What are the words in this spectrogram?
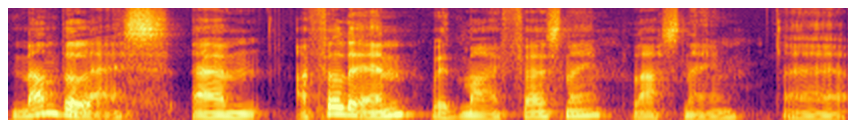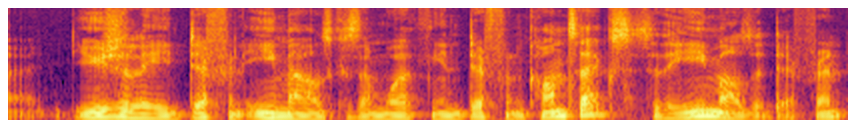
Nonetheless, um, I filled it in with my first name, last name, uh, usually different emails because I'm working in different contexts, so the emails are different.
